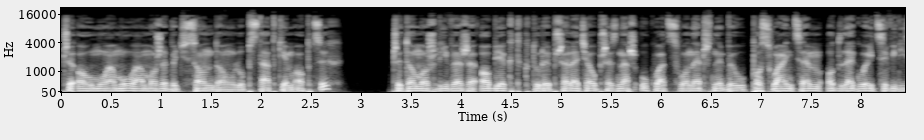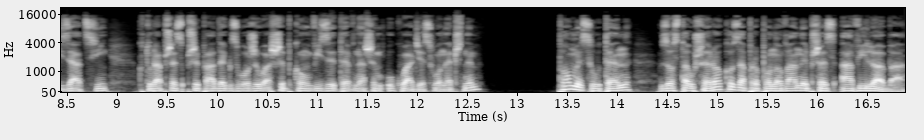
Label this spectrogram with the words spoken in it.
Czy Oumuamua może być sondą lub statkiem obcych? Czy to możliwe, że obiekt, który przeleciał przez nasz układ słoneczny, był posłańcem odległej cywilizacji, która przez przypadek złożyła szybką wizytę w naszym układzie słonecznym? Pomysł ten został szeroko zaproponowany przez Avi Loeba,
